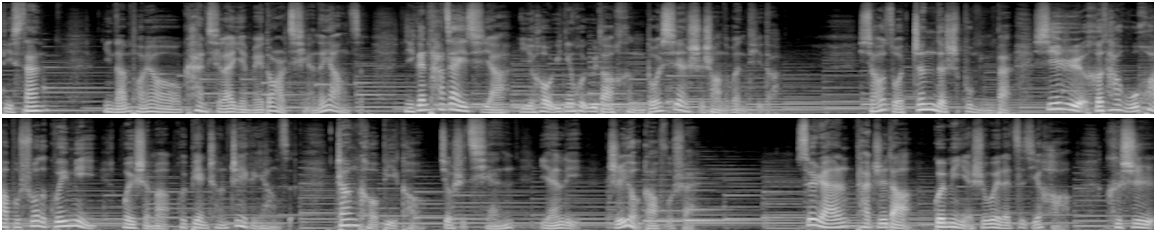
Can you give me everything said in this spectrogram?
第三，你男朋友看起来也没多少钱的样子，你跟他在一起呀，以后一定会遇到很多现实上的问题的。小左真的是不明白，昔日和她无话不说的闺蜜为什么会变成这个样子，张口闭口就是钱，眼里只有高富帅。虽然她知道闺蜜也是为了自己好，可是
